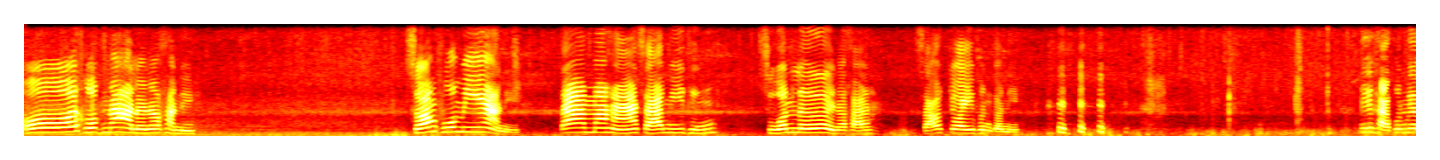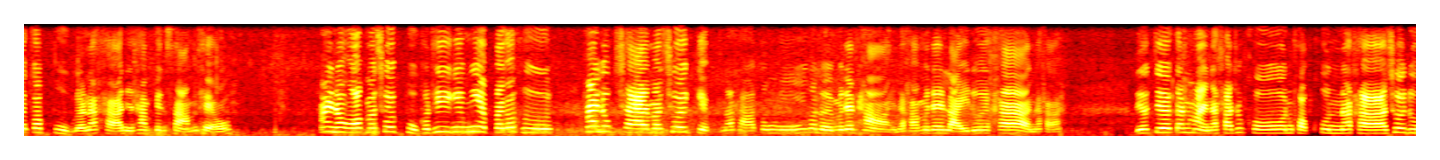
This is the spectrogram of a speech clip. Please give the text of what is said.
โอ้ยครบหน้าเลยเนาะค่ะนี่สองผัวเมียนี่ ตามมาหาสามีถึงสวนเลยนะคะ สาวจอยเพิ่นก่อนนี่ นี่ค่ะคุณแม่ก็ปลูกแล้วนะคะเนี่ยทำเป็นสามแถว ให้น้องออฟมาช่วยปลูกเขาที่เงียบๆไปก็คือ ให้ลูกชายมาช่วยเก็บนะคะ ตรงนี้ก็เลยไม่ได้ถ่ายนะคะ ไม่ได้ไลฟ์ด้วยค่ะนะคะ เดี๋ยวเจอกันใหม่นะคะ ทุกคนขอบคุณนะคะ ช่วยดู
